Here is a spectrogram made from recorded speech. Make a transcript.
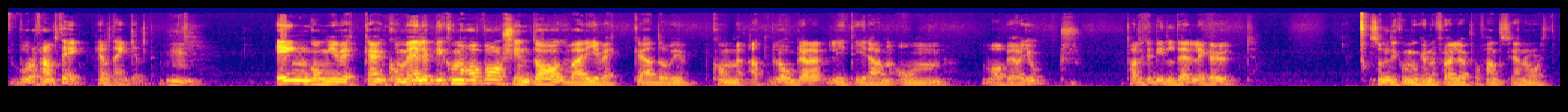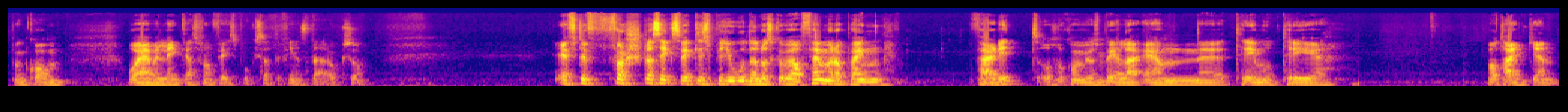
våra framsteg, helt enkelt Mm. en gång i veckan kommer, eller vi kommer ha varsin dag varje vecka då vi kommer att blogga lite grann om vad vi har gjort. Ta lite bilder, lägga ut. Som ni kommer kunna följa på fantasianorth.com och även länkas från Facebook så att det finns där också. Efter första sex veckors perioden då ska vi ha 500 poäng färdigt och så kommer vi att spela en eh, tre mot tre var tanken.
